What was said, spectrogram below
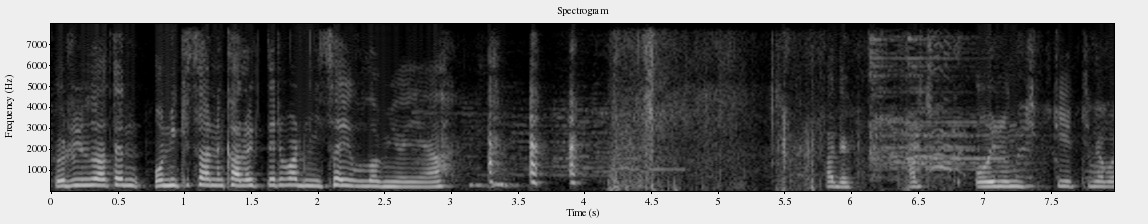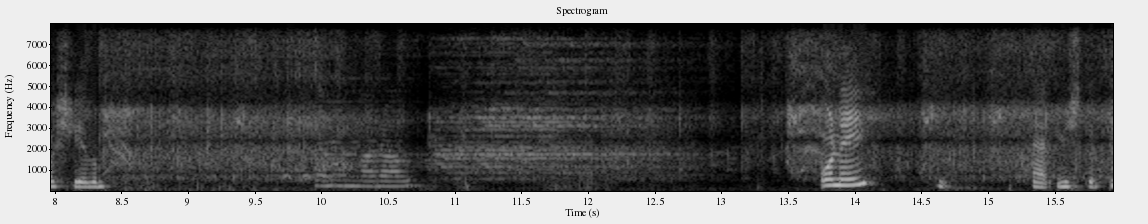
Çocuğun zaten 12 tane karakteri var. Nita'yı bulamıyor ya. Hadi artık oyunun ciddiyetine başlayalım. Sen onları al. O ne? Evet Mr. P.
